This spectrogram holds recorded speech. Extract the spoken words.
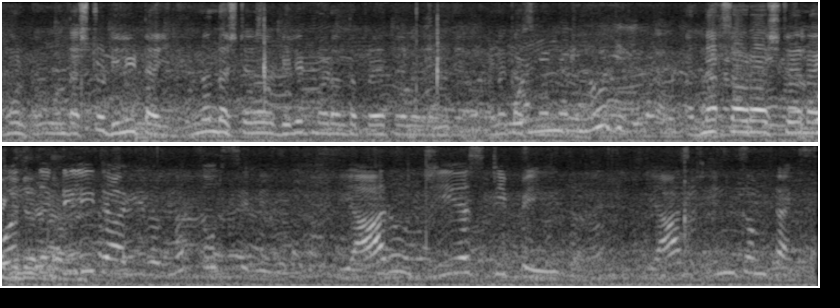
ಅಮೌಂಟ್ ಒಂದಷ್ಟು ಡಿಲೀಟ್ ಆಗಿದೆ. ಇನ್ನೊಂದಷ್ಟು ಏನಾದ್ರು ಡಿಲೀಟ್ ಮಾಡುವಂಥ ಪ್ರಯತ್ನ ಏನಾದರೂ ಇದೆ? ಹಣಕಾಸು ಹದಿನಾಲ್ಕು ಹದಿನಾರು ಸಾವಿರ ಅಷ್ಟು ಏನಾಗಿದೆ ಅಂತ? ಡಿಲೀಟ್ ಆಗಿರೋದನ್ನ ತೋರಿಸಿದ್ದೀವಿ. ಯಾರು ಜಿ ಎಸ್ ಟಿ ಪೇ ಇದ್ದಾರೆ ಯಾರು ಇನ್ಕಮ್ ಟ್ಯಾಕ್ಸ್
